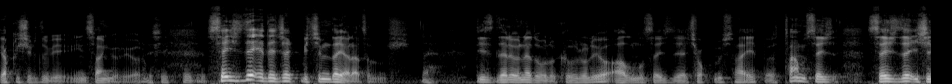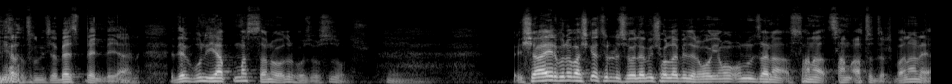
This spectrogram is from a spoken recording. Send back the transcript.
yakışıklı bir insan görüyorum. Teşekkür ederim. Secde edecek biçimde yaratılmış. Evet. Dizleri öne doğru kıvrılıyor. Alnı secdeye çok müsait. Böyle tam sec- secde için yaratılmış. Besbelli yani. De bunu yapmazsa ne olur? Huzursuz olur. E, Şair bunu başka türlü söylemiş olabilir. O onun sana, sana sanatıdır. Bana ne?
